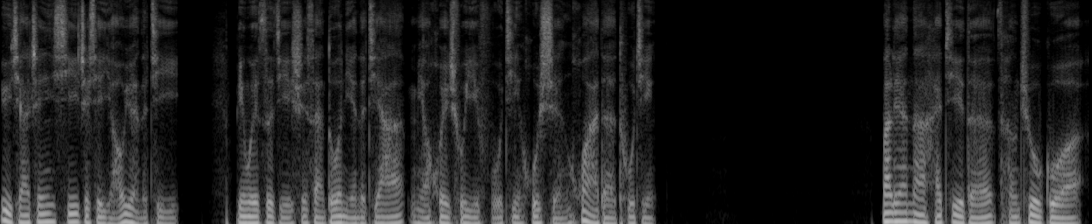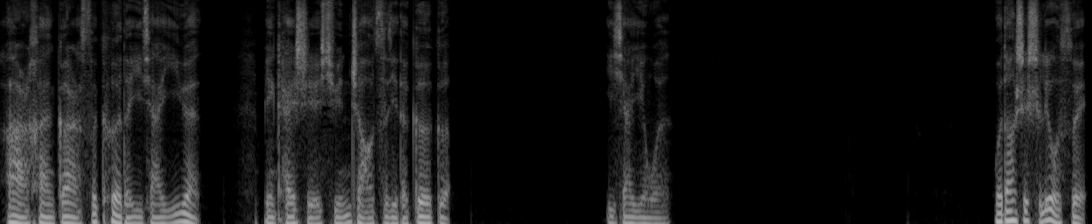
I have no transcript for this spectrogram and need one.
愈加珍惜这些遥远的记忆，并为自己失散多年的家描绘出一幅近乎神话的图景。玛丽安娜还记得曾住过阿尔汉格尔斯克的一家医院，并开始寻找自己的哥哥。以下英文：我当时十六岁，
